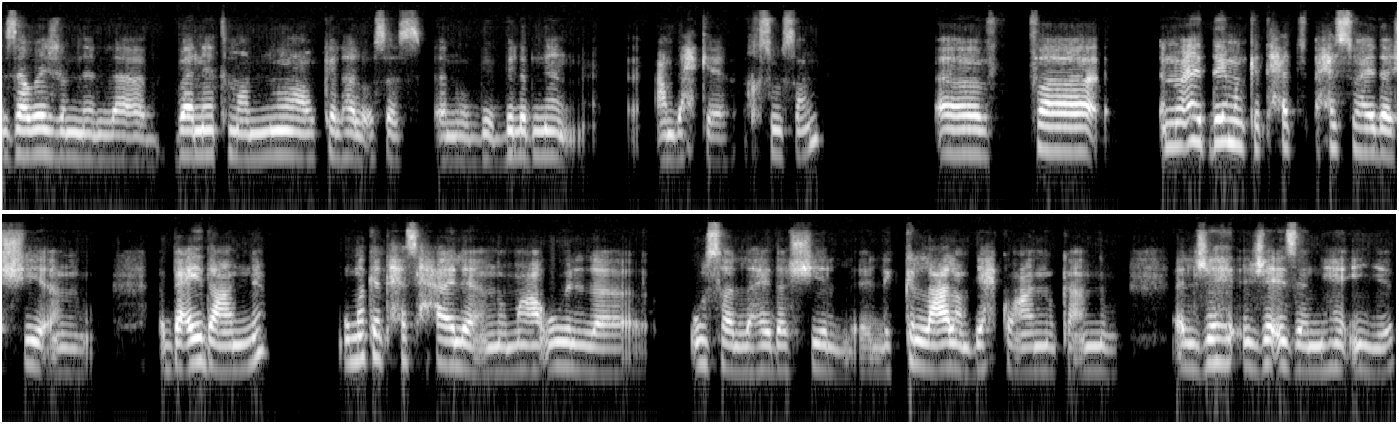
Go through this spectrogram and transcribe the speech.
الزواج من البنات ممنوع وكل هالقصص إنه ب- بلبنان عم بحكي خصوصا. آه، ف إنه إيه دايما كنت أحسه هذا الشيء إنه بعيد عني وما كنت أحس حالي إنه معقول أوصل لهذا الشيء اللي كل العالم بيحكوا عنه كأنه الجه- الجائزة النهائية.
